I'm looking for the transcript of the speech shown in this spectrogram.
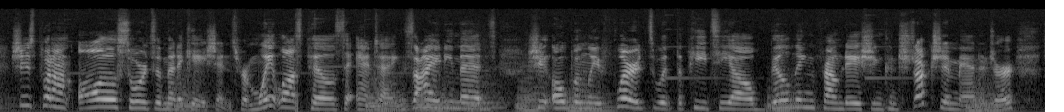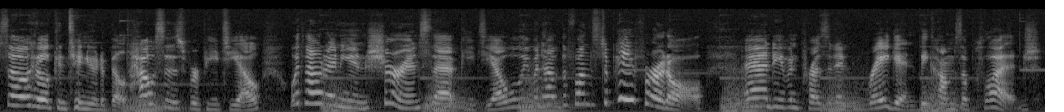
She's put on all sorts of medications, from weight loss pills to anti anxiety meds. She openly flirts with the PTL Building Foundation construction manager, so he'll continue to build houses for PTL without any insurance that PTL will even have the funds to pay for it all. And even President Reagan becomes a pledge.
